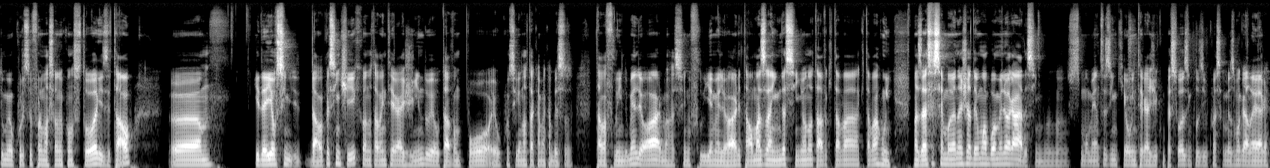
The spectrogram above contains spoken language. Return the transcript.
do meu curso de formação de consultores e tal. Uh, e daí eu dava para sentir que quando eu tava interagindo, eu tava um pouco, eu conseguia notar que a minha cabeça tava fluindo melhor, meu raciocínio fluía melhor e tal, mas ainda assim eu notava que tava que tava ruim. Mas essa semana já deu uma boa melhorada, assim, nos momentos em que eu interagi com pessoas, inclusive com essa mesma galera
